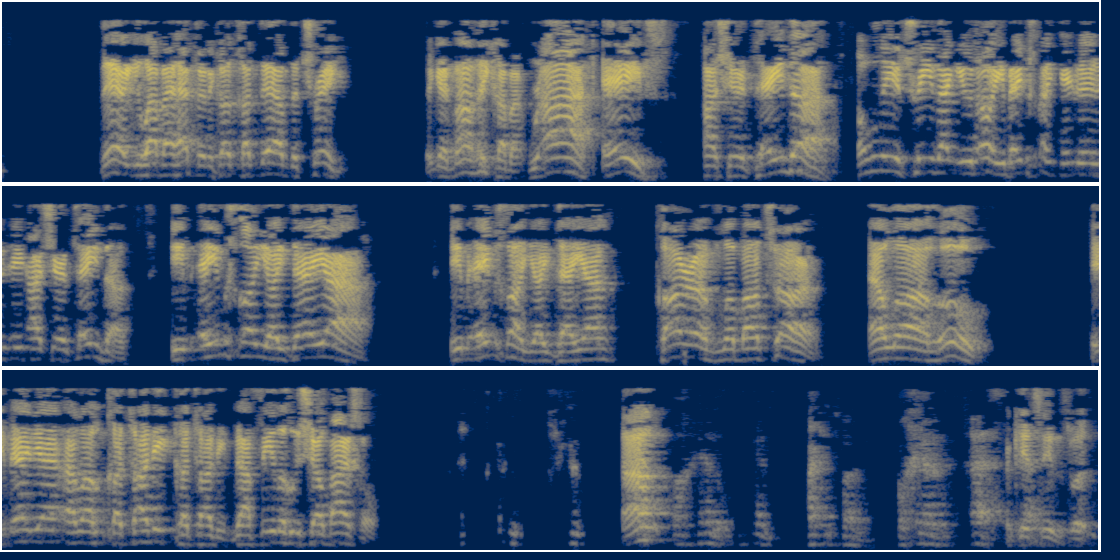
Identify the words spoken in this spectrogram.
There you have a heter to cut down the tree. Again, rock, AIDS, asher teda, only a tree that you know. Im asher teda. Im eincha yadeya. Im eincha yadeya. Karav labatzar. Elahu. Elahu katani katani. Vafilahu shel baichel. Huh? I can't see this. one.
